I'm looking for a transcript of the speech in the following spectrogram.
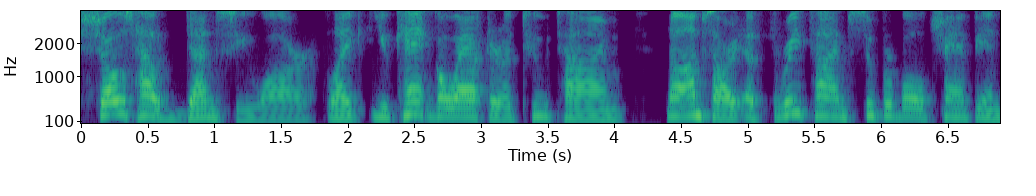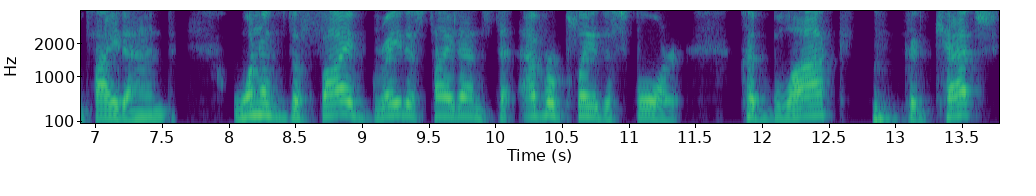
shows how dense you are. Like you can't go after a two time, no, I'm sorry, a three time Super Bowl champion tight end, one of the five greatest tight ends to ever play the sport, could block, could catch.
